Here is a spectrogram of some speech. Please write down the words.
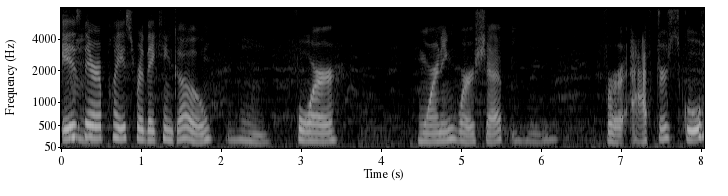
Is there hmm. a place where they can go mm-hmm. for morning worship, mm-hmm. for after school,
